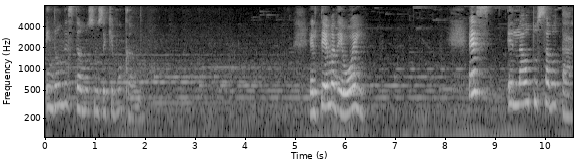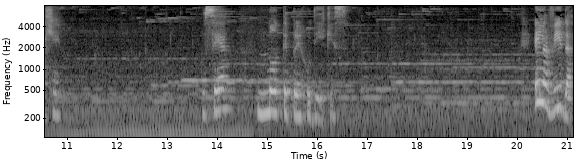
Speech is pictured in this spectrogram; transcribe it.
en dónde estamos nos equivocando. El tema de hoy es el autosabotaje. O sea, no te perjudiques. En la vida,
